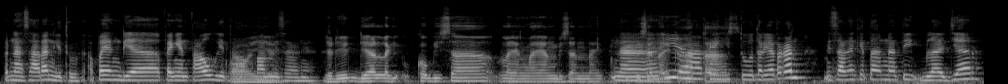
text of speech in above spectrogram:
penasaran gitu, apa yang dia pengen tahu gitu Oh, apa iya. misalnya. Jadi dia lagi kok bisa layang-layang bisa naik Nah, bisa naik iya ke atas. kayak gitu. Ternyata kan misalnya kita nanti belajar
